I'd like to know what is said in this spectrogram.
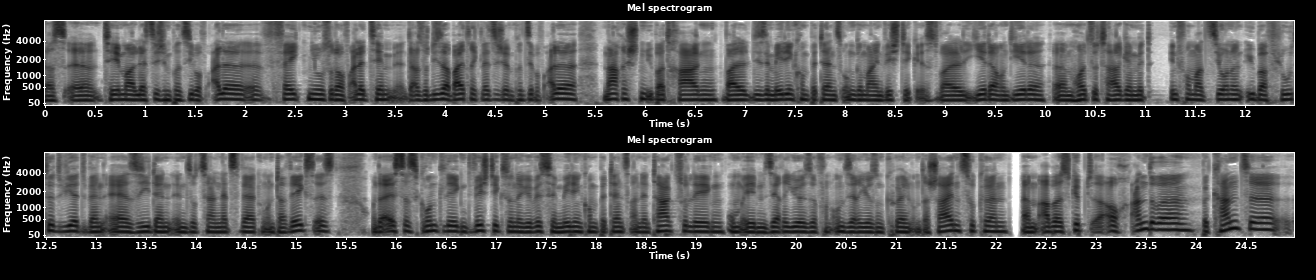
Das äh, Thema lässt sich im Prinzip auf alle äh, Fake News oder auf alle Themen, also dieser Beitrag lässt sich im Prinzip auf alle Nachrichten übertragen, weil diese Medienkompetenz ungemein wichtig ist, weil jeder und jede ähm, heutzutage mit Informationen überflutet wird, wenn er sie denn in sozialen Netzwerken unterwegs ist. Und da ist es grundlegend wichtig, so eine gewisse Medienkompetenz an den Tag zu legen, um eben seriöse von unseriösen Quellen unterscheiden zu können. Ähm, aber es gibt auch andere bekannte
